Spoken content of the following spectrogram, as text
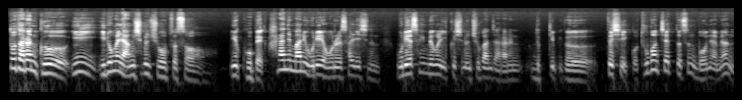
또 다른 그 이 일용할 양식을 주옵소서 이 고백 하나님만이 우리의 영혼을 살리시는 우리의 생명을 이끄시는 주관자라는 느낌 그 뜻이 있고 두 번째 뜻은 뭐냐면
